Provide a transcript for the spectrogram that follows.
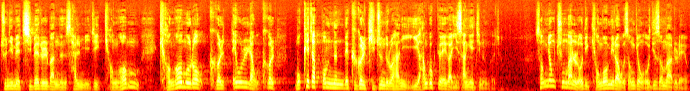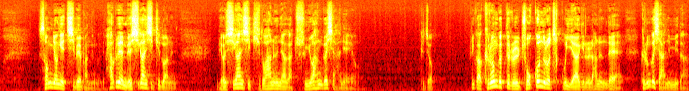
주님의 지배를 받는 삶이지 경험 경험으로 그걸 때우려고 그걸 목회자 뽑는데 그걸 기준으로 하니 이 한국 교회가 이상해지는 거죠. 성령 충만을 어디 경험이라고 성경 어디서 말을 해요? 성령의 지배받는 거죠. 하루에 몇 시간씩 기도하느냐? 몇 시간씩 기도하느냐가 중요한 것이 아니에요. 그죠? 그러니까 그런 것들을 조건으로 자꾸 이야기를 하는데 그런 것이 아닙니다.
